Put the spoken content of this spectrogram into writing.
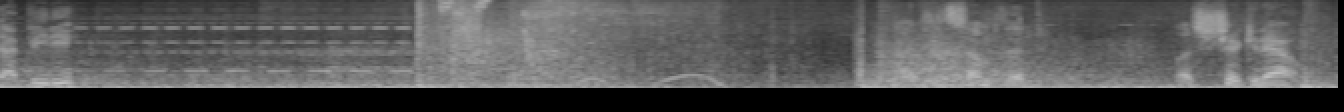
That, BD? I did something. Let's check it out.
